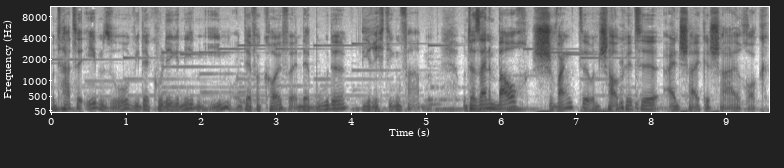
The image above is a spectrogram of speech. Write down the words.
und hatte ebenso wie der Kollege neben ihm und der Verkäufer in der Bude die richtigen Farben. Unter seinem Bauch schwankte und schaukelte ein Schalke-Schalrock.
